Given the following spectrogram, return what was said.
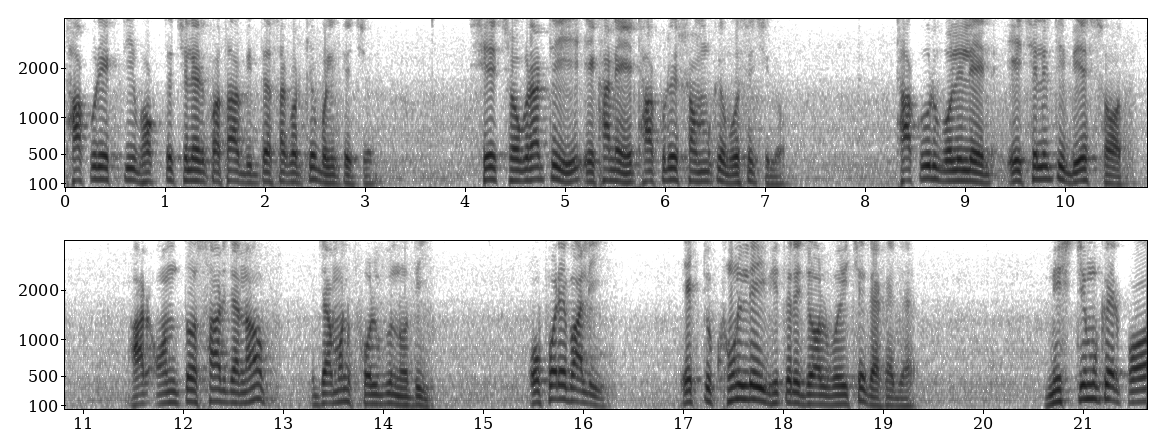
ঠাকুর একটি ভক্ত ছেলের কথা বিদ্যাসাগরকে বলিতেছে। সে ছোকরাটি এখানে ঠাকুরের সম্মুখে বসেছিল। ঠাকুর বলিলেন, এ ছেলেটি বেশ সৎ। আর অন্তঃসার যেন যেমন ফল্গু নদী। ওপরে বালি, একটু খুঁড়লেই ভিতরে জল বইছে দেখা যায়। মিষ্টিমুখের পর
